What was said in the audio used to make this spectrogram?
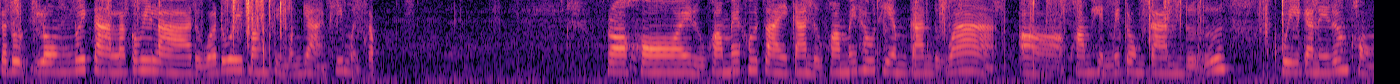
สะดุดลงด้วยการแล้วก็เวลาหรือว่าด้วยบางสิ่งบางอย่างที่เหมือนกับ รอคอยหรือความไม่เข้าใจกันหรือความไม่เท่าเทียมกัน หรือว่าความเห็นไม่ตรงกันหรือคุยกันในเรื่องของ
